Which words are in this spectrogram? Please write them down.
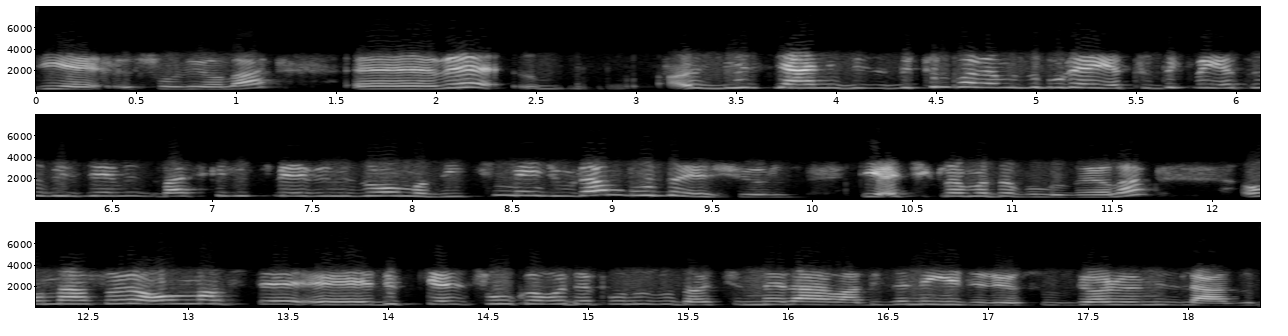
diye soruyorlar. E, ve e, biz yani biz bütün paramızı buraya yatırdık ve yatabileceğimiz başka hiçbir evimiz olmadığı için mecburen burada yaşıyoruz diye açıklamada bulunuyorlar. Ondan sonra olmaz işte e, dükkan soğuk hava deponuzu da açın neler var bize ne yediriyorsunuz görmemiz lazım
